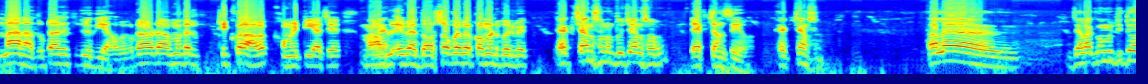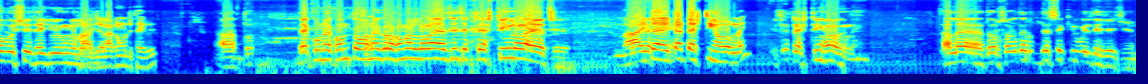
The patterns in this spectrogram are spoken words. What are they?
না না দুটাকে কি করে দেওয়া হবে? ওটা ওটা আমাদের ঠিক করা হবে কমিটি আছে। মানে- এবার দর্শক এবার কমেন্ট করবে। এক চান্স না দু চান্স হবে? এক চান্সই হবে। এক চান্স তাহলে জেলা কমিটি তো অবশ্যই থাকবে মেলা জেলা কমিটি থাকবে। আর তো দেখুন এখন তো অনেক রকমের লড়াই আছে যে টেস্টিং লড়াই আছে। না এটা এটা টেস্টিং হবে নাই। এটা টেস্টিং হবে না তাহলে দর্শকদের উদ্দেশ্যে কি বলতে চাইছেন?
